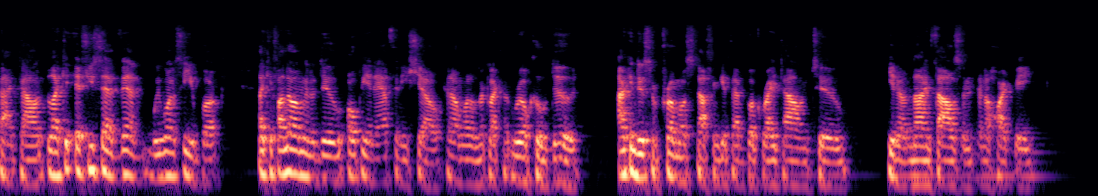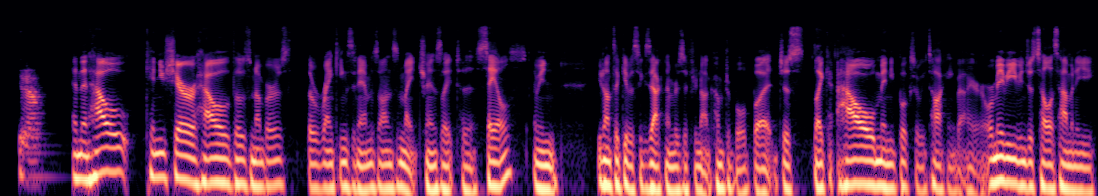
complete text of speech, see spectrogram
back down. Like if you said, Vin, we want to see your book. Like if I know I'm going to do Opie and Anthony show and I want to look like a real cool dude, I can do some promo stuff and get that book right down to, you know, 9,000 in a heartbeat, you know. And then how can you share how those numbers, the rankings in Amazon's might translate to sales? I mean, you don't have to give us exact numbers if you're not comfortable, but just like how many books are we talking about here? Or maybe even just tell us how many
